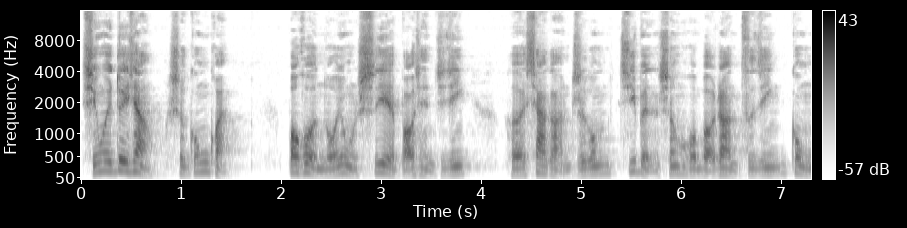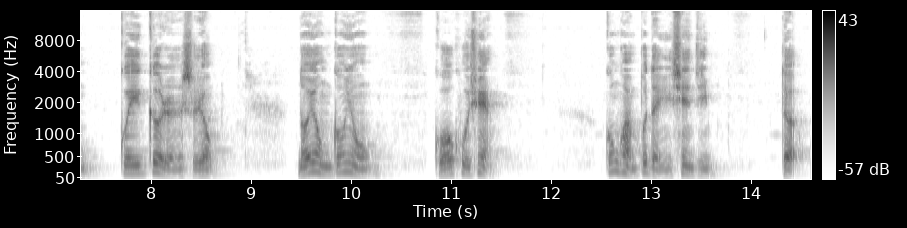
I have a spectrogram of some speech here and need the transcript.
行为对象是公款，包括挪用失业保险基金。和下岗职工基本生活保障资金共归个人使用，挪用公用国库券，公款不等于现金的，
